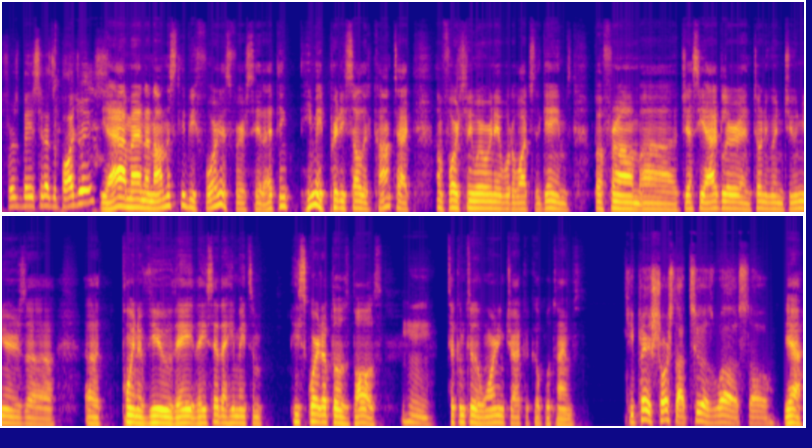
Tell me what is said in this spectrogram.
first base hit as a Padres. Yeah, man, and honestly, before his first hit, I think he made pretty solid contact. Unfortunately, we weren't able to watch the games, but from uh, Jesse Agler and Tony Gwynn Jr.'s uh, uh, point of view, they they said that he made some, he squared up those balls, Mhm. took him to the warning track a couple times. He plays shortstop too as well. So Yeah,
